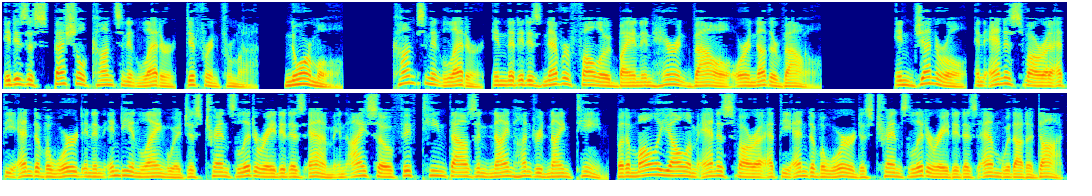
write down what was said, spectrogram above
It is a special consonant letter, different from a normal consonant letter, in that it is never followed by an inherent vowel or another vowel. In general, an anusvara at the end of a word in an Indian language is transliterated as m in ISO 15919, but a Malayalam anusvara at the end of a word is transliterated as m without a dot.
